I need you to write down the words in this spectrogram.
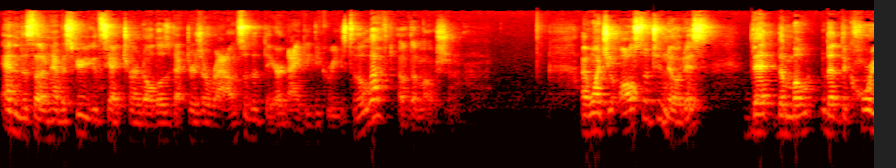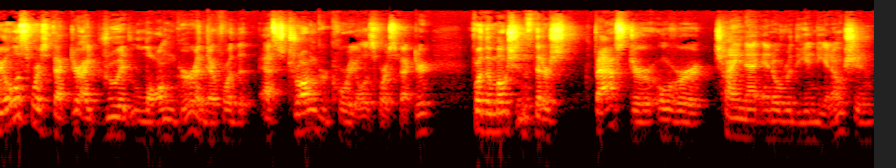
And in the southern hemisphere, you can see I turned all those vectors around so that they are 90 degrees to the left of the motion. I want you also to notice that the mo that the Coriolis force vector, I drew it longer and therefore the, a stronger Coriolis force vector for the motions that are faster over China and over the Indian Ocean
